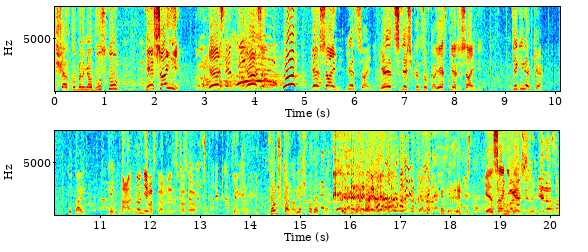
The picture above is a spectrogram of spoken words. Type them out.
świadków będę miał 200. Jest shiny! Jest! Jest! Woo! Jest shiny! Jest shiny! Jest 30 końcówka, jest pierwszy shiny. Dzięki wielkie. Tutaj. Dzięki. A, no nie ma sprawy, spoko. Dzięki. Załóż kanał, ja się podetnę. Jest shiny Obawiam się, pierwszy. że wiele osób...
